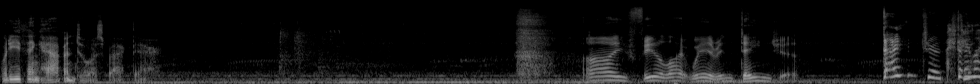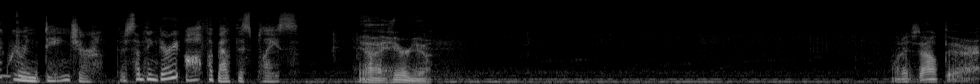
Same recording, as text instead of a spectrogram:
What do you think happened to us back there? I feel like we're in danger. Danger! I feel like we're in danger. There's something very off about this place. Yeah, I hear you. What is out there?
